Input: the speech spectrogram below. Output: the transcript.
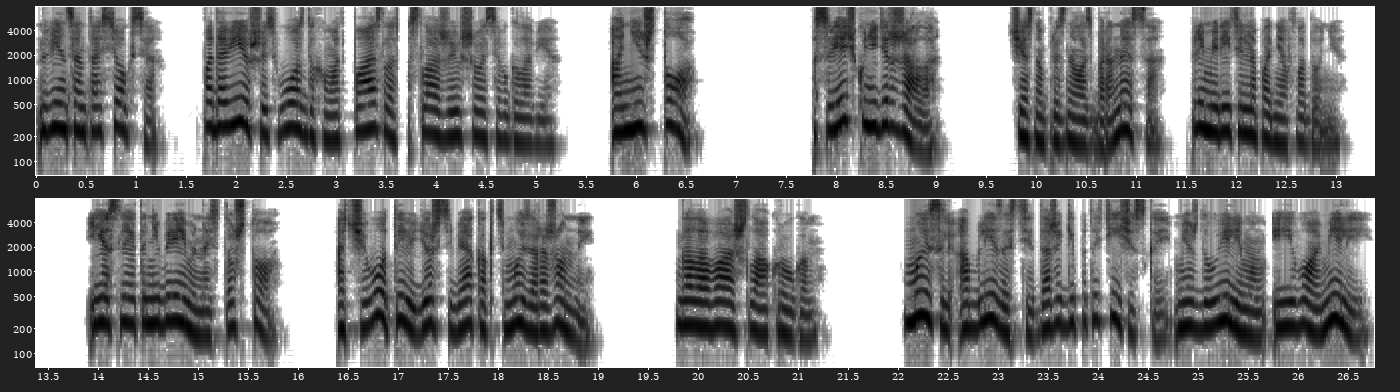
Винсент осекся, подавившись воздухом от пазла, сложившегося в голове. «Они что?» «Свечку не держала», — честно призналась баронесса, примирительно подняв ладони. «Если это не беременность, то что? Отчего ты ведешь себя как тьмой зараженный?» Голова шла кругом. Мысль о близости, даже гипотетической, между Уильямом и его Амелией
